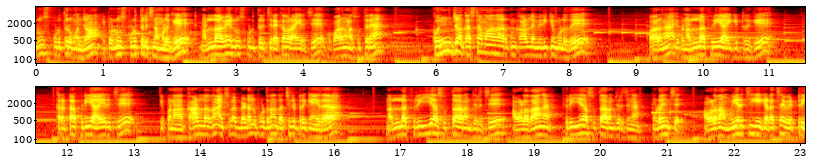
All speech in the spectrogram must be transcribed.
லூஸ் கொடுத்துரும் கொஞ்சம். இப்போ லூஸ் கொடுத்துருச்சு நம்மளுக்கு. நல்லாவே லூஸ் கொடுத்துருச்சு ரெக்கவர் ஆயிடுச்சு இப்போ பாருங்கள் நான் சுற்றுறேன் கொஞ்சம் கஷ்டமாக தான் இருக்கும் காலில் மிதிக்கும் பொழுது. பாருங்கள் இப்போ நல்லா ஃப்ரீ ஆகிக்கிட்டு இருக்குது கரெக்டாக ஃப்ரீ ஆயிடுச்சு இப்போ நான் காலில் தான் ஆக்சுவலாக பெடல் போட்டு தான் தச்சுக்கிட்டு இருக்கேன் இதை. நல்லா ஃப்ரீயாக சுற்ற ஆரம்பிச்சிருச்சு. அவ்வளோதாங்க ஃப்ரீயாக சுற்ற ஆரம்பிச்சிருச்சுங்க. முடிஞ்சுச்சு அவ்வளோதான் முயற்சிக்கு கிடைச்ச வெற்றி.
